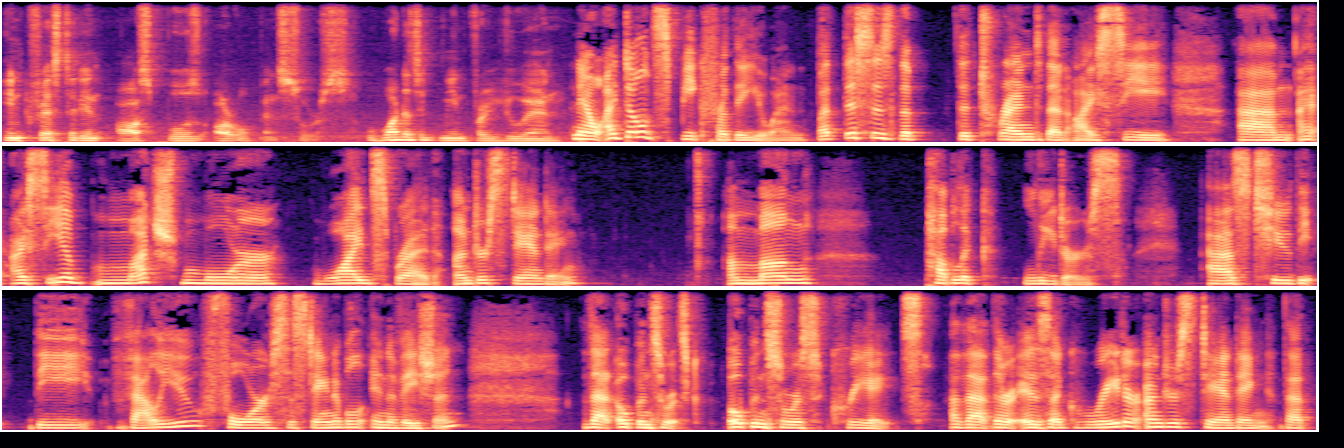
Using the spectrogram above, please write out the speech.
interested in OSPOs or open source? What does it mean for UN? Now, I don't speak for the UN, but this is the the trend that I see. Um, I, I see a much more widespread understanding among public leaders as to the the value for sustainable innovation that open source open source creates that there is a greater understanding that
